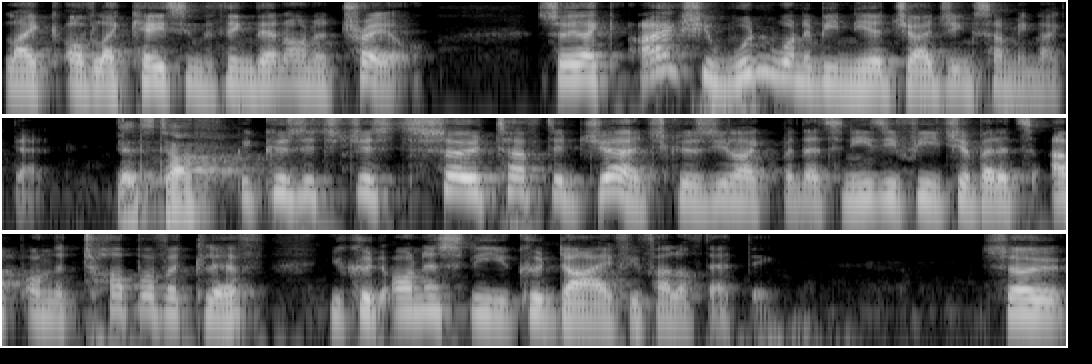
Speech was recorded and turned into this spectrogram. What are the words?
like of like casing the thing than on a trail. So like I actually wouldn't want to be near judging something like that. That's tough. Because it's just so tough to judge because you're like, but that's an easy feature, but it's up on the top of a cliff you could honestly you could die if you fell off that thing. So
